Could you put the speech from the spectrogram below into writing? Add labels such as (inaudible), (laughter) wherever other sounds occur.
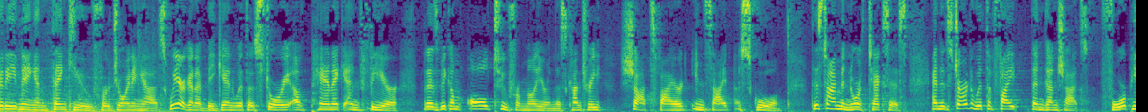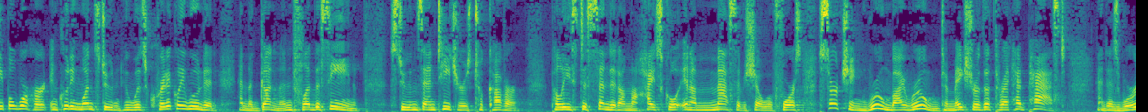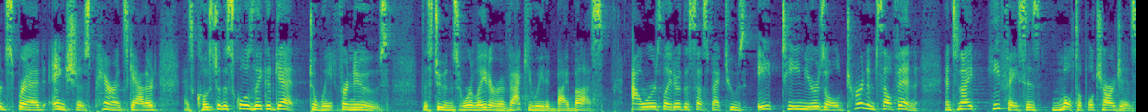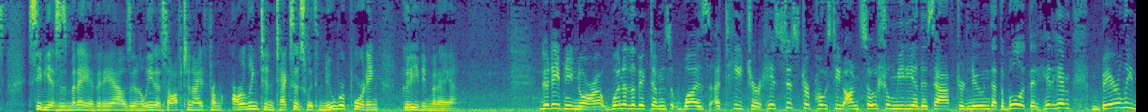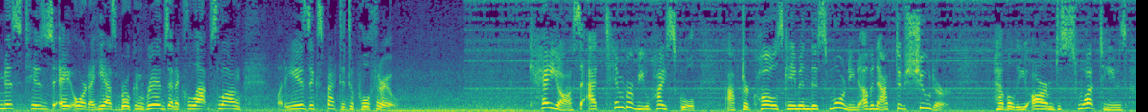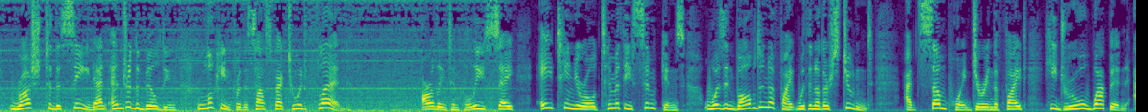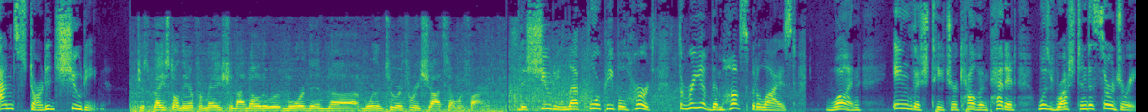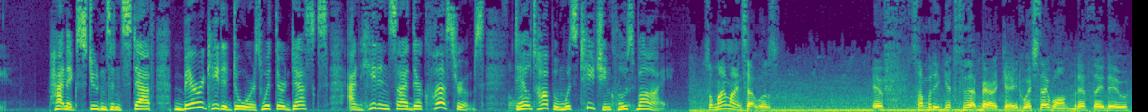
Good evening and thank you for joining us. We are going to begin with a story of panic and fear that has become all too familiar in this country. Shots fired inside a school. This time in North Texas. And it started with a fight, then gunshots. Four people were hurt, including one student who was critically wounded, and the gunman fled the scene. Students and teachers took cover. Police descended on the high school in a massive show of force, searching room by room to make sure the threat had passed. And as word spread, anxious parents gathered as close to the school as they could get to wait for news. The students were later evacuated by bus. Hours later, the suspect, who's 18 years old, turned himself in, and tonight he faces multiple charges. CBS's Mireya Villarreal is going to lead us off tonight from Arlington, Texas, with new reporting. Good evening, Mireya. Good evening, Norah. One of the victims was a teacher. His sister posting on social media this afternoon that the bullet that hit him barely missed his aorta. He has broken ribs and a collapsed lung, but he is expected to pull through. Chaos at Timberview High School after calls came in this morning of an active shooter. Heavily armed SWAT teams rushed to the scene and entered the building looking for the suspect who had fled. Arlington police say 18 year old Timothy Simpkins was involved in a fight with another student. At some point during the fight, he drew a weapon and started shooting. Just based on the information, I know there were more than uh, more than two or three shots that were fired. The shooting left four people hurt, three of them hospitalized. One, English teacher Calvin Pettit, was rushed into surgery. Panicked students and staff barricaded doors with their desks and hid inside their classrooms. Dale Topham was teaching close by. So my mindset was if somebody gets through that barricade, which they won't, but if they do,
